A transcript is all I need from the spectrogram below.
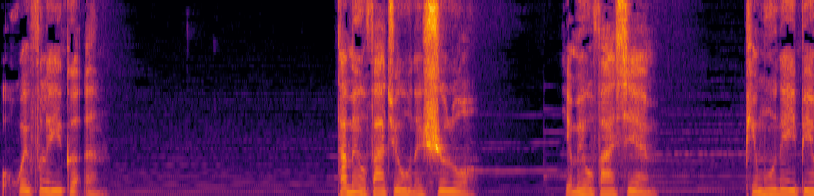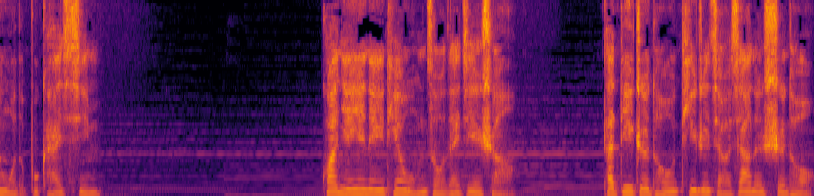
我回复了一个“嗯”。他没有发觉我的失落，也没有发现屏幕那一边我的不开心。跨年夜那一天，我们走在街上，他低着头踢着脚下的石头，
